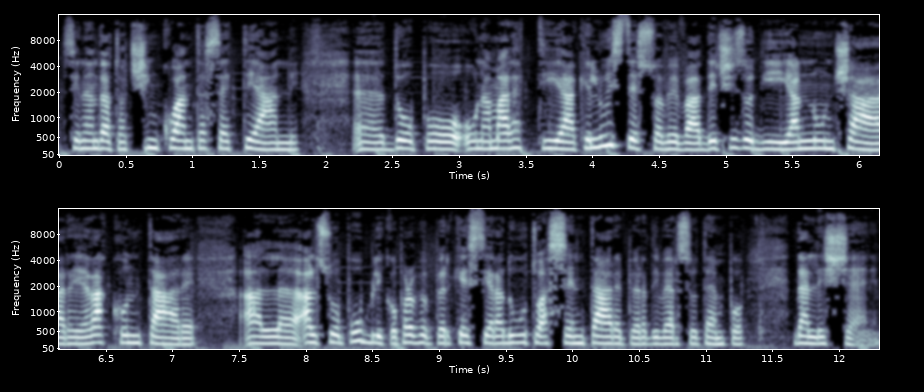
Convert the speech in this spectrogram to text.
se n'è andato a 57 anni eh, dopo una malattia che lui stesso aveva deciso di annunciare, raccontare al, al suo pubblico proprio perché si era dovuto assentare per diverso tempo dalle scene.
